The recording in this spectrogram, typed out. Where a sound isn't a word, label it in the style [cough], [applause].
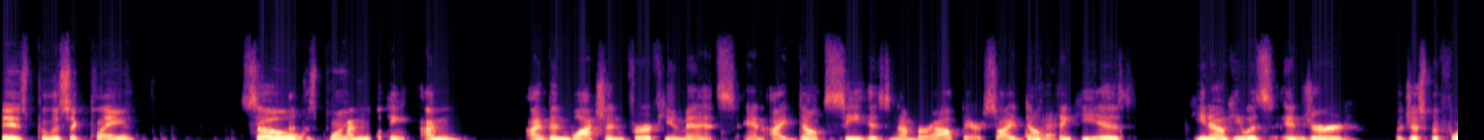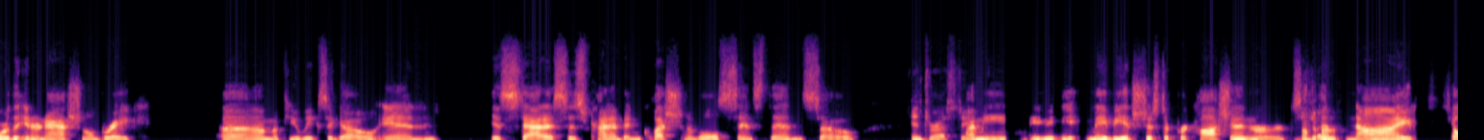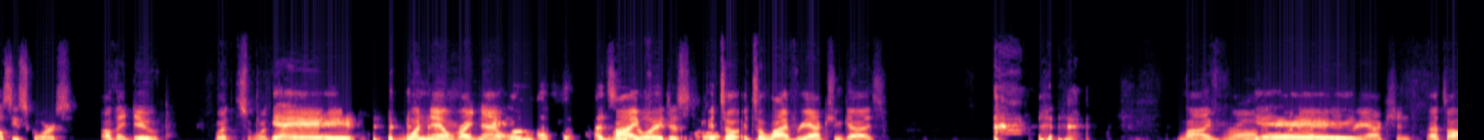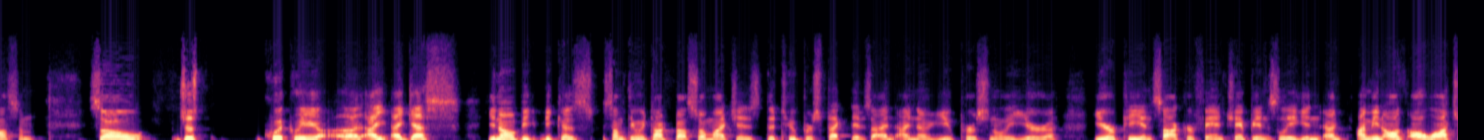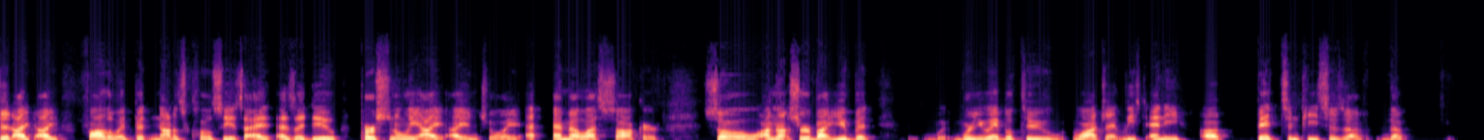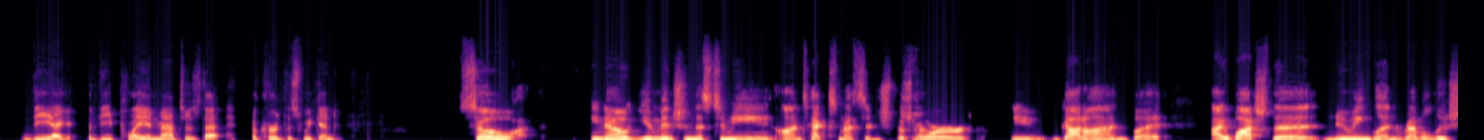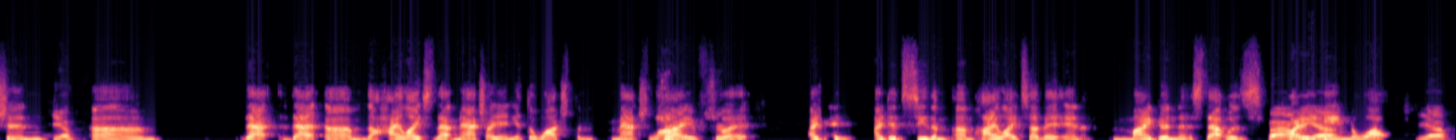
is Pulisic playing so at this point? I'm looking. I'm. I've been watching for a few minutes, and I don't see his number out there. So I don't Okay. think he is. You know, he was injured, but just before the international break, um, a few weeks ago, and his status has kind of been questionable since then. So Interesting. I mean, maybe maybe it's just a precaution or something. Sure. Nice, Chelsea scores! oh, they do. What's what? Yay! One nil [laughs] right now. Hudson- Hudson Live- Odoi just. It's a it's a live reaction, guys. [laughs] live raw reaction. That's awesome. So just quickly, uh, I I guess you know be, because something we talked about so much is the two perspectives. I I know you personally, you're a European soccer fan, Champions League, and I I mean I'll I'll watch it. I I follow it, but not as closely as I as I do personally. I I enjoy uh, MLS soccer. So I'm not sure about you, but w- were you able to watch at least any uh, bits and pieces of the the I- the play-in matches that occurred this weekend? So, you know, you mentioned this to me on text message Sure. before you got on, but I watched the New England Revolution. Yeah. Um, that that um, the highlights of that match, I didn't get to watch the match live, sure. but I did. I did see the um, highlights of it, and my goodness, that was Wow, quite a yeah. game to watch. Yeah.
